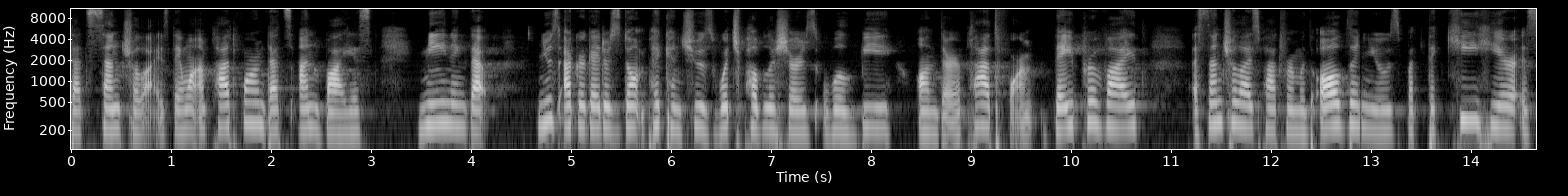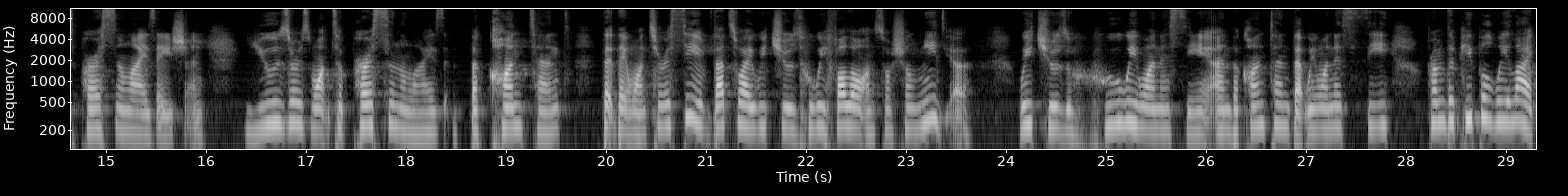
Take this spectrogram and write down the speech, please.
that's centralized. They want a platform that's unbiased, meaning that news aggregators don't pick and choose which publishers will be on their platform. They provide a centralized platform with all the news, but the key here is personalization. Users want to personalize the content that they want to receive. That's why we choose who we follow on social media. We choose who we want to see and the content that we want to see from the people we like.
